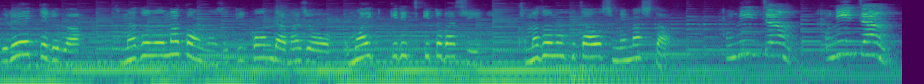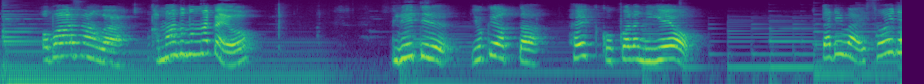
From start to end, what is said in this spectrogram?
グレーテルはかまどの中を覗き込んだ魔女を思いっきり突き飛ばし、かまどの蓋を閉めました。ー、お兄ちゃん、は、かまどの中よ。グレーテル、よくやった。早くここから逃げよ二人は急いで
